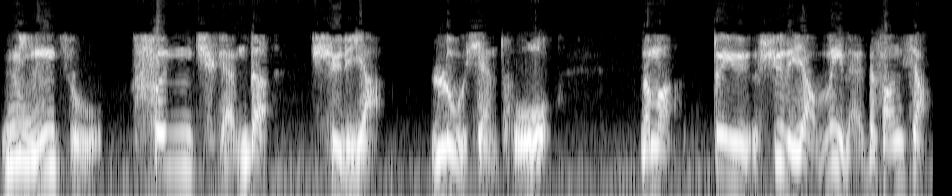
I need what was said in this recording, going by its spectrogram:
民主分权的叙利亚路线图。那么，对于叙利亚未来的方向，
